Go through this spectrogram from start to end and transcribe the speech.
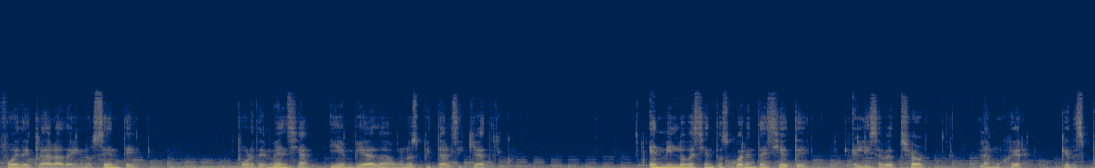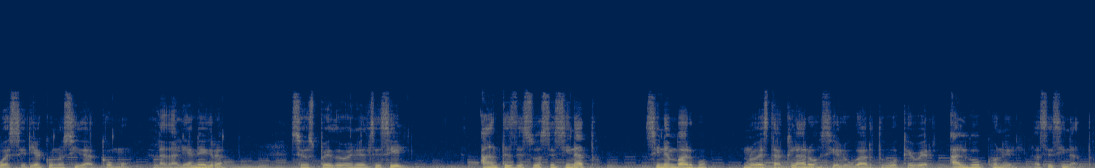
fue declarada inocente por demencia y enviada a un hospital psiquiátrico. En 1947, Elizabeth Short, la mujer que después sería conocida como la Dalia Negra, se hospedó en el Cecil antes de su asesinato. Sin embargo, no está claro si el lugar tuvo que ver algo con el asesinato.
